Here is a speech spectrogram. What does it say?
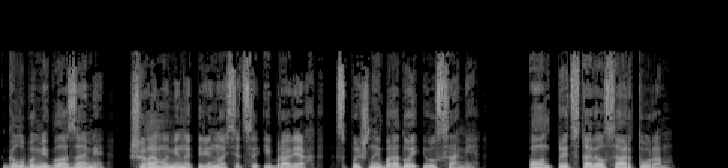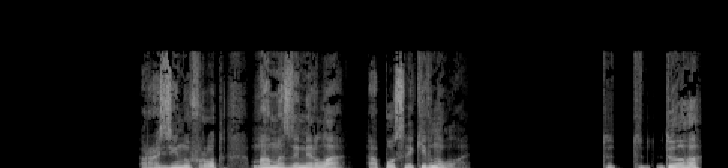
голубыми глазами, шрамами на переносице и бровях, с пышной бородой и усами. Он представился Артуром. Разинув рот, мама замерла, а после кивнула. «Да,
